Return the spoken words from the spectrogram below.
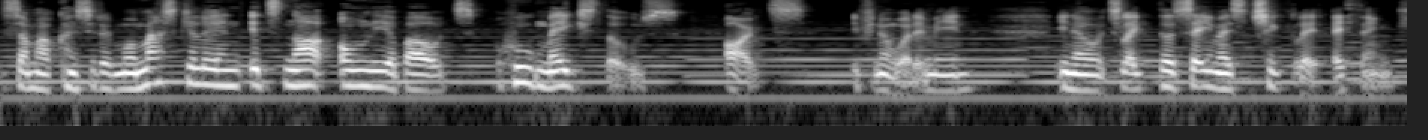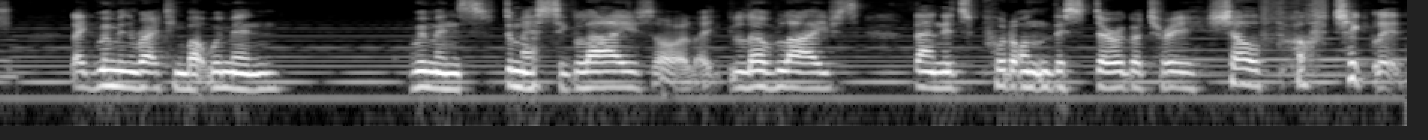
somehow considered more masculine. It's not only about who makes those arts, if you know what I mean. You know, it's like the same as chick lit, I think like women writing about women, women's domestic lives or like love lives, then it's put on this derogatory shelf of chick lit.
